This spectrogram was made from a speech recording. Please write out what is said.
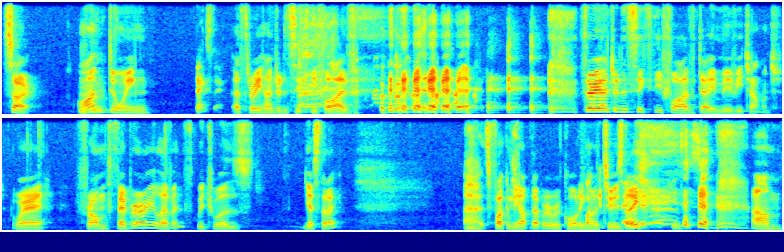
So, I'm doing Thanks, Dave. a 365 365 day movie challenge where from February 11th which was yesterday it's fucking me up that we're recording on a Tuesday um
